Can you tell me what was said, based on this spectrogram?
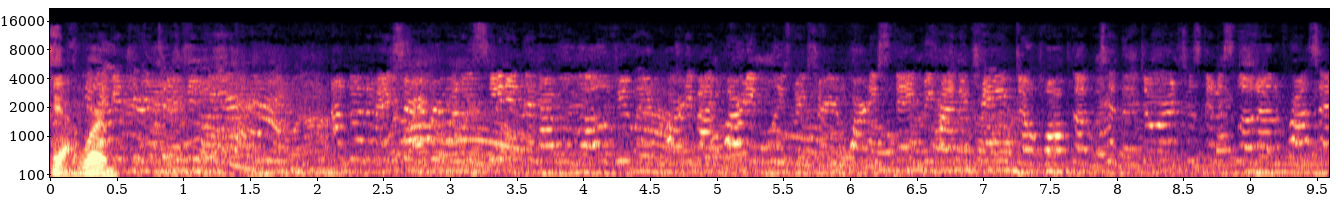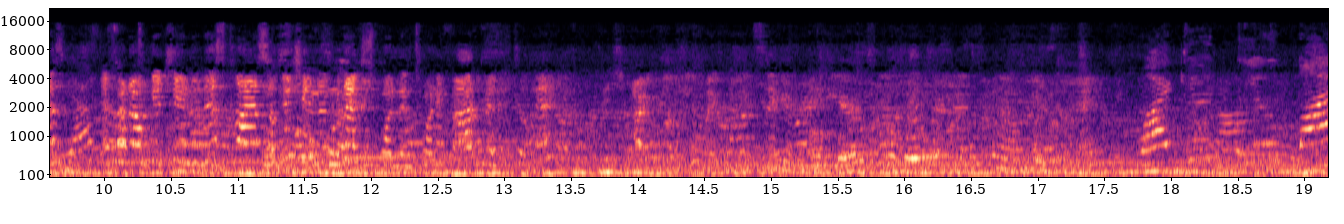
Yeah, we're. I'm going to make sure everyone is seated, and I will load you in party by party. Please make sure your party staying behind a chain. Don't walk up to the door. It's just going to slow down the process. If I don't get you into this class, I'll get you into the next one in 25 minutes, okay? All right, wait one second right here. Why did you buy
